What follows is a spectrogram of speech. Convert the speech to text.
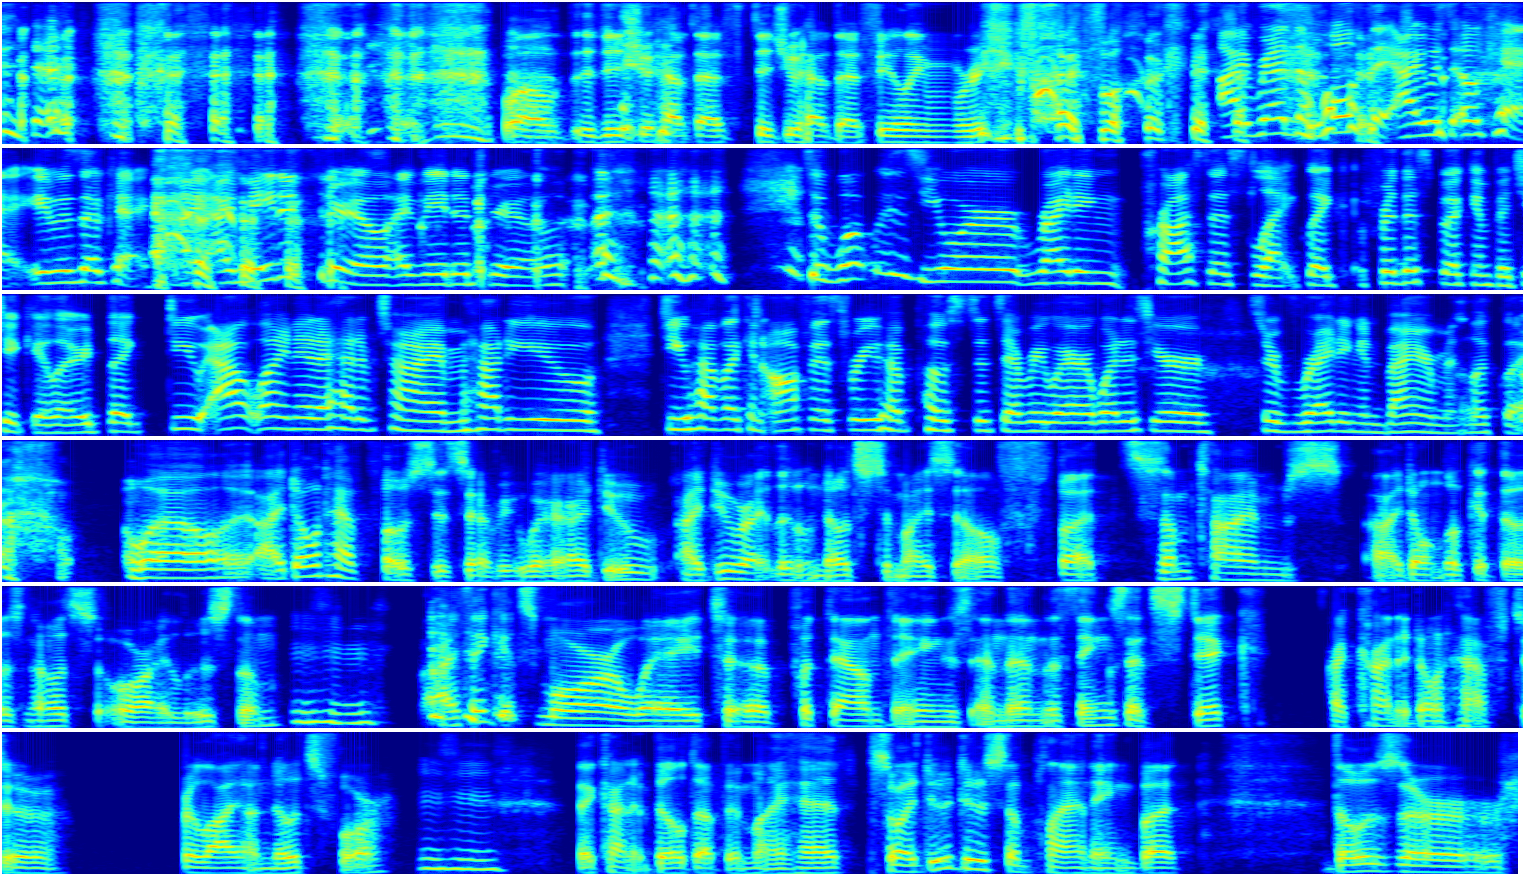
well, did you have that? Did you have that feeling reading my book? I read the whole thing. I was okay. It was okay. I, I made it through. I made it through. so, what was your writing process like? Like for this book in particular, like, do you outline it ahead of time? How do you do? You have like an office where you have post-its everywhere? What does your sort of writing environment look like? Well, I don't have post-its everywhere. I do I do write little notes to myself, but sometimes I don't look at those notes or I lose them. Mm-hmm. I think it's more a way to put down things and then the things that stick, I kind of don't have to rely on notes for. Mm-hmm. They kind of build up in my head. So I do do some planning, but those are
